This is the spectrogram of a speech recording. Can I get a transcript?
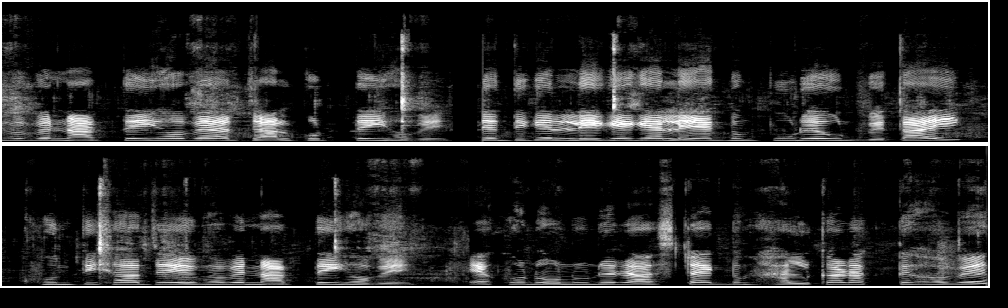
এভাবে নাড়তেই হবে আর জাল করতেই হবে। নিচের দিকে লেগে গেলে একদম পুড়ে উঠবে, তাই খুন্তি সাহায্যে এভাবে নাড়তেই হবে। এখন উনুনের আঁচটা একদম হালকা রাখতে হবে।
